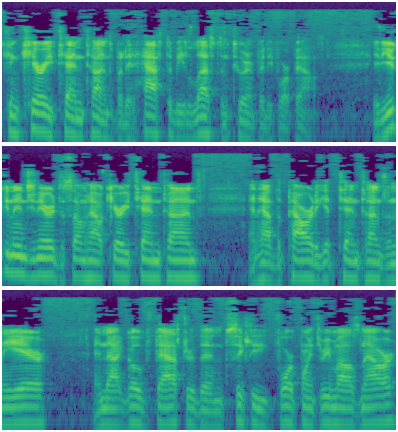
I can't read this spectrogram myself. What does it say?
can carry 10 tons, but it has to be less than 254 pounds. If you can engineer it to somehow carry 10 tons and have the power to get 10 tons in the air and not go faster than 64.3 miles an hour,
